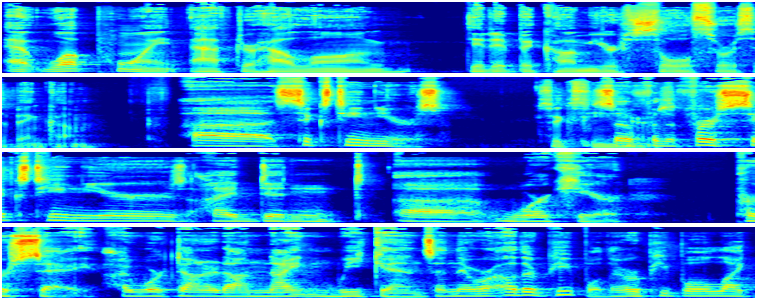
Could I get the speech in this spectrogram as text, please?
At what point, after how long, did it become your sole source of income? Uh, 16 years. 16 so years. for the first 16 years, I didn't uh, work here per se. I worked on it on night and weekends. And there were other people. There were people like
